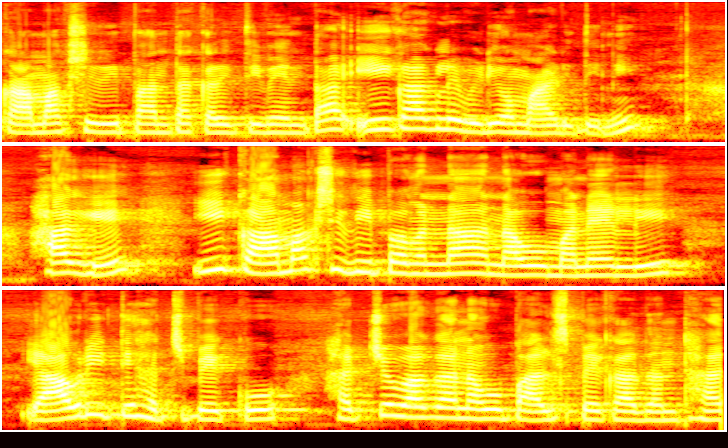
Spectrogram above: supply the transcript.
ಕಾಮಾಕ್ಷಿ ದೀಪ ಅಂತ ಕರಿತೀವಿ ಅಂತ ಈಗಾಗಲೇ ವಿಡಿಯೋ ಮಾಡಿದ್ದೀನಿ. ಹಾಗೆ ಈ ಕಾಮಾಕ್ಷಿ ದೀಪವನ್ನು ನಾವು ಮನೆಯಲ್ಲಿ ಯಾವ ರೀತಿ ಹಚ್ಚಬೇಕು, ಹಚ್ಚುವಾಗ ನಾವು ಪಾಲಿಸಬೇಕಾದಂತಹ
